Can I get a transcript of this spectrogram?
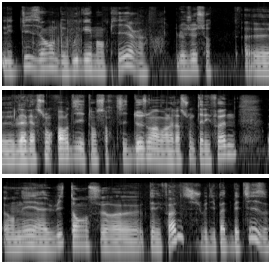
les 10 ans de Wood Game Empire, le jeu sur euh, la version ordi étant sortie deux ans avant la version de téléphone, on est à 8 ans sur euh, téléphone, si je vous dis pas de bêtises.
